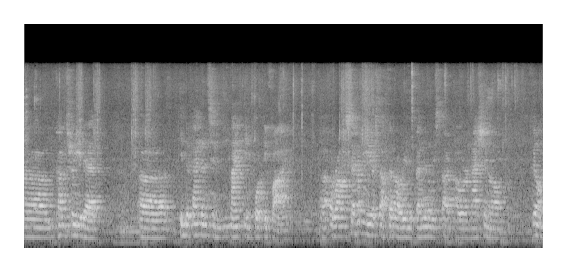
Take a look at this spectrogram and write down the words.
a country that uh, independence in 1945. Uh, around seven years after our independence, we start our national film,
